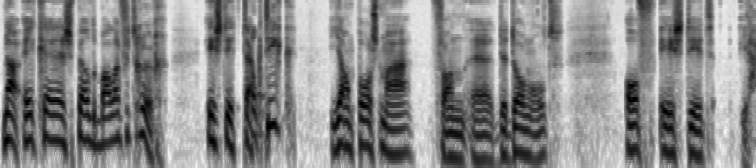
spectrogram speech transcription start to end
nou, ik eh, speel de bal even terug. Is dit tactiek, Jan Postma van eh, de Donald? Of is dit, ja,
